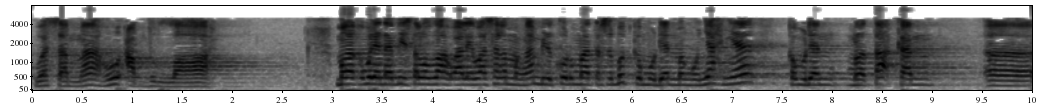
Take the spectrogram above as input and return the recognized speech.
wa sammahu Abdullah. Maka kemudian Nabi Shallallahu Alaihi Wasallam mengambil kurma tersebut, kemudian mengunyahnya, kemudian meletakkan uh,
